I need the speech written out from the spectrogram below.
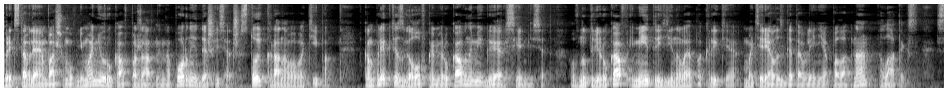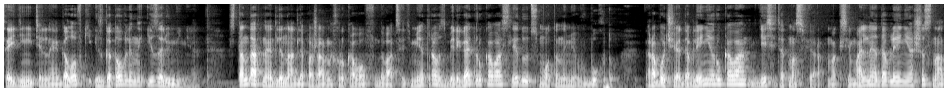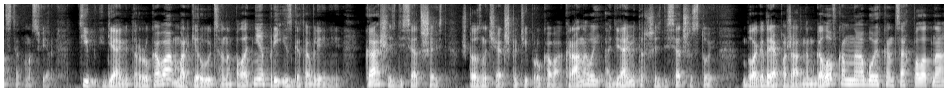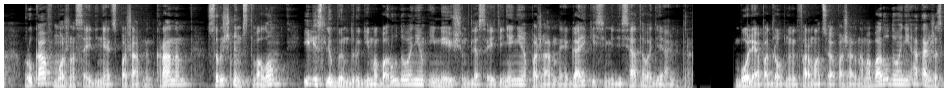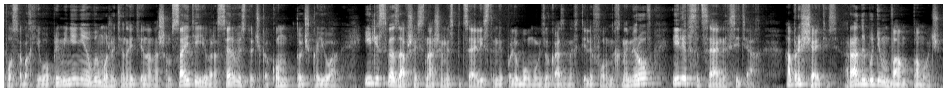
Представляем вашему вниманию рукав пожарный напорный D66 кранового типа. В комплекте с головками рукавными GR70. Внутри рукав имеет резиновое покрытие, материал изготовления полотна – латекс. Соединительные головки изготовлены из алюминия. Стандартная длина для пожарных рукавов 20 метров, сберегать рукава следует смотанными в бухту. Рабочее давление рукава 10 атмосфер, максимальное давление 16 атмосфер – Тип и диаметр рукава маркируются на полотне при изготовлении К66, что означает, что тип рукава крановый, а диаметр 66. Благодаря пожарным головкам на обоих концах полотна рукав можно соединять с пожарным краном, с ручным стволом или с любым другим оборудованием, имеющим для соединения пожарные гайки 70 диаметра. Более подробную информацию о пожарном оборудовании, а также способах его применения вы можете найти на нашем сайте euroservice.com.ua или связавшись с нашими специалистами по любому из указанных телефонных номеров или в социальных сетях. Обращайтесь, рады будем вам помочь.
